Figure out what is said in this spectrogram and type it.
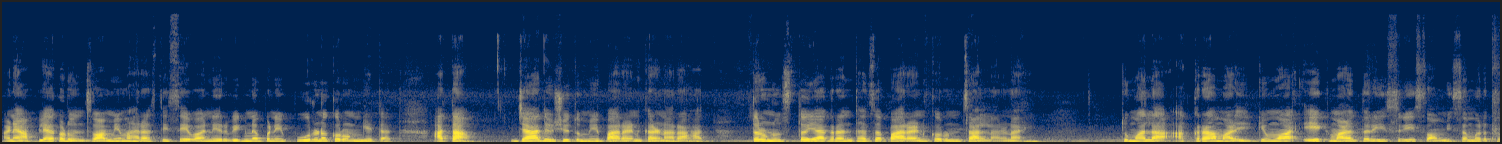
आणि आपल्याकडून स्वामी महाराज ती सेवा निर्विघ्नपणे पूर्ण करून घेतात. आता ज्या दिवशी तुम्ही पारायण करणार आहात तर नुसतं या ग्रंथाचं पारायण करून चालणार नाही. तुम्हाला अकरा माळी किंवा एक माळ तरी श्री स्वामी समर्थ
